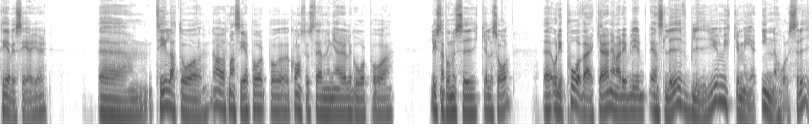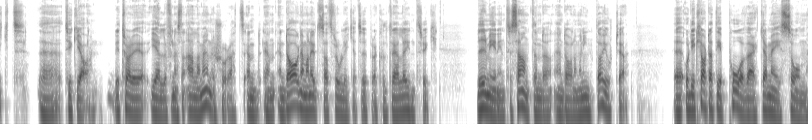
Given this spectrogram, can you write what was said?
tv-serier Eh, till att, då, ja, att man ser på, på konstutställningar eller går på, lyssnar på musik eller så. Eh, och det påverkar en, det blir, ens liv blir ju mycket mer innehållsrikt, eh, tycker jag. Det tror jag det gäller för nästan alla människor, att en, en, en dag när man är utsatt för olika typer av kulturella intryck blir mer intressant än en dag när man inte har gjort det. Eh, och det är klart att det påverkar mig som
